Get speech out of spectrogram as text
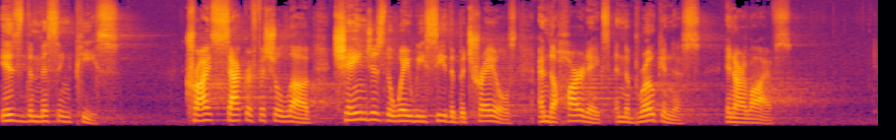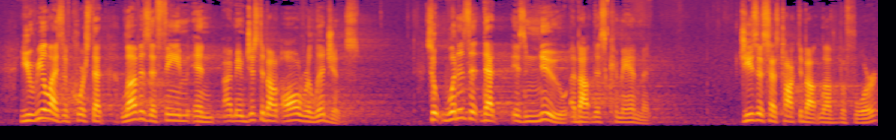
is the missing piece. Christ's sacrificial love changes the way we see the betrayals and the heartaches and the brokenness in our lives. You realize, of course, that love is a theme in, I mean, just about all religions. So, what is it that is new about this commandment? Jesus has talked about love before.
